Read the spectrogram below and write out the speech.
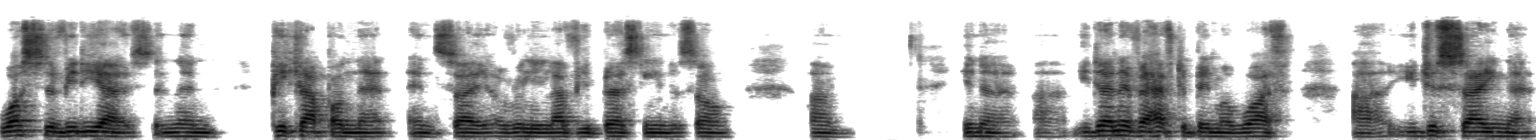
watch the videos and then pick up on that and say, "I really love you," bursting into song. Um, you know, uh, you don't ever have to be my wife. Uh, you just saying that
